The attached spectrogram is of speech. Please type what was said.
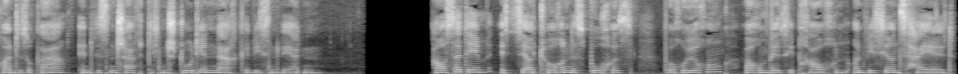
konnte sogar in wissenschaftlichen Studien nachgewiesen werden. Außerdem ist sie Autorin des Buches Berührung, warum wir sie brauchen und wie sie uns heilt,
